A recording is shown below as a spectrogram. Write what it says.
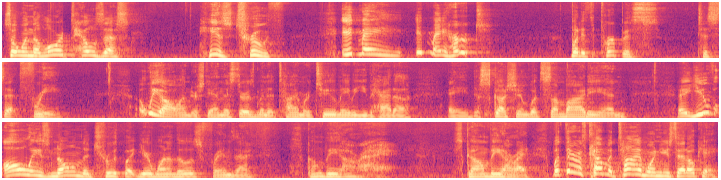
So when the Lord tells us His truth, it may it may hurt, but its purpose to set free. Uh, we all understand this. There's been a time or two, maybe you've had a a discussion with somebody and uh, you've always known the truth, but you're one of those friends that it's going to be all right. It's going to be all right. But there's come a time when you said, okay,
